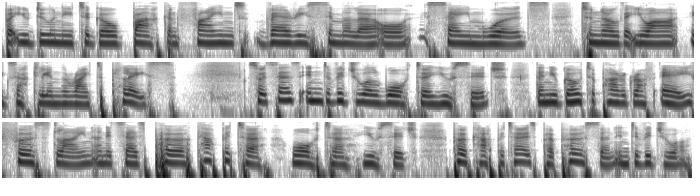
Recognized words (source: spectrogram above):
but you do need to go back and find very similar or same words to know that you are exactly in the right place. So it says individual water usage. Then you go to paragraph A, first line, and it says per capita water usage. Per capita is per person, individual.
